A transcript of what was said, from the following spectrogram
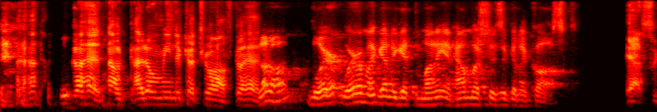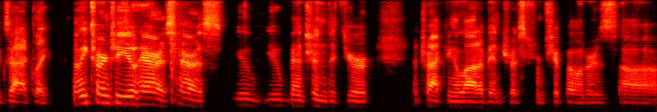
Go ahead. No, I don't mean to cut you off. Go ahead. No, no. Where, where am I going to get the money and how much is it going to cost? Yes, exactly. Let me turn to you, Harris. Harris, you you mentioned that you're attracting a lot of interest from ship owners uh,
